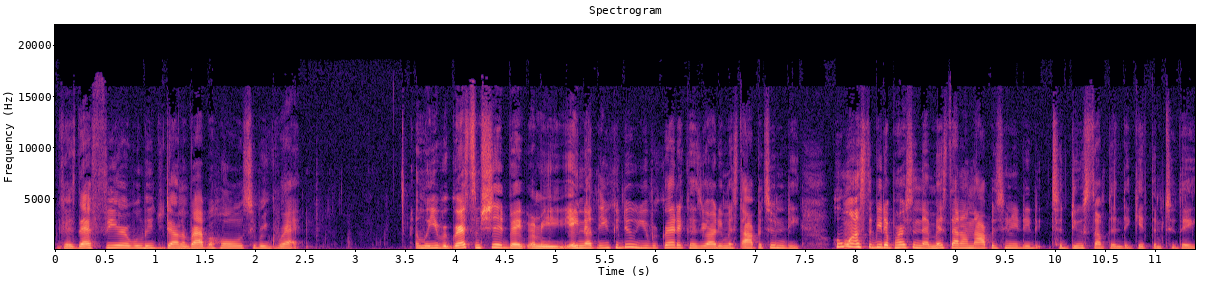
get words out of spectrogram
because that fear will lead you down a rabbit hole to regret. And when you regret some shit, babe, I mean, ain't nothing you can do. You regret it because you already missed the opportunity. Who wants to be the person that missed out on the opportunity to do something to get them to their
